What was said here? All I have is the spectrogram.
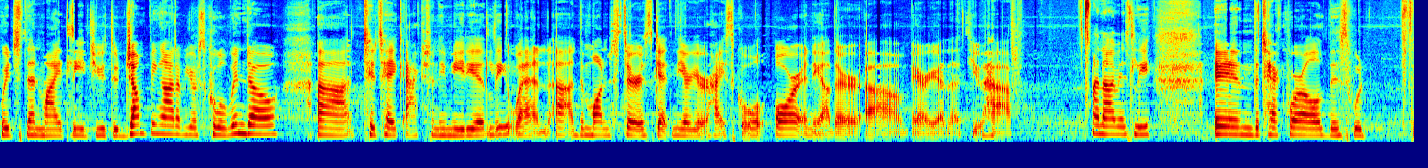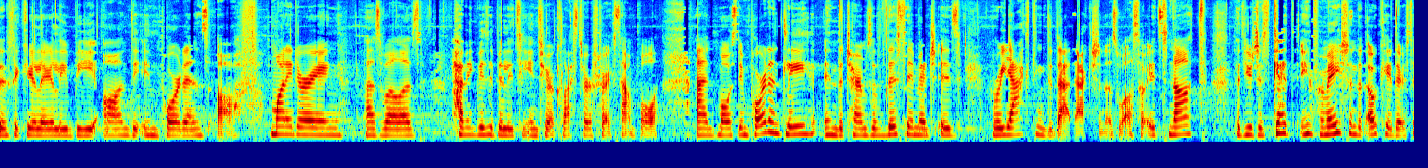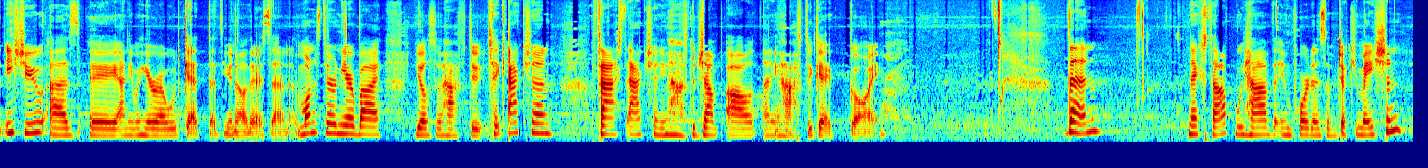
which then might lead you to jumping out of your school window uh, to take action immediately when uh, the monsters get near your high school or any other um, area that you have. And obviously, in the tech world, this would particularly be on the importance of monitoring as well as having visibility into your cluster, for example. And most importantly, in the terms of this image, is reacting to that action as well. So it's not that you just get information that, OK, there's an issue, as a anime hero would get that, you know, there's a monster nearby. You also have to take action, fast action. You have to jump out, and you have to get going. Then Next up, we have the importance of documentation.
